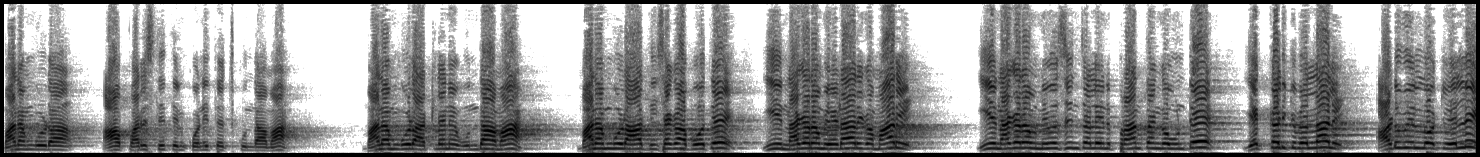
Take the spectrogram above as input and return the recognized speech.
మనం కూడా ఆ పరిస్థితిని కొని తెచ్చుకుందామా? మనం కూడా అట్లనే ఉందామా? మనం కూడా ఆ దిశగా పోతే ఈ నగరం ఎడారిగా మారి ఈ నగరం నివసించలేని ప్రాంతంగా ఉంటే ఎక్కడికి వెళ్ళాలి? అడవుల్లోకి వెళ్ళి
